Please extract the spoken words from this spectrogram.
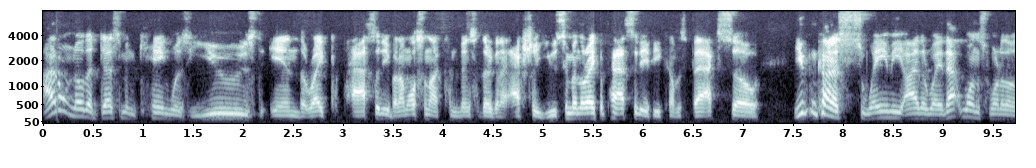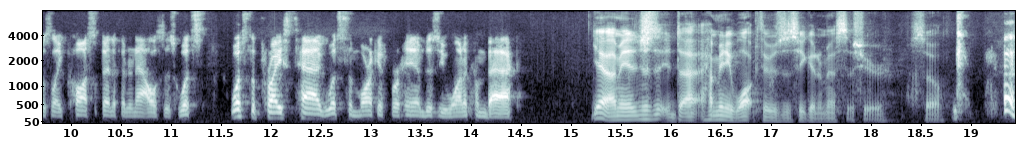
I don't know that Desmond King was used in the right capacity, but I'm also not convinced that they're going to actually use him in the right capacity if he comes back. So you can kind of sway me either way. That one's one of those like cost benefit analysis. What's what's the price tag? What's the market for him? Does he want to come back? Yeah, I mean, it just it, uh, how many walkthroughs is he going to miss this year? So I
